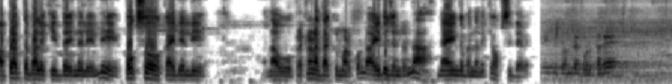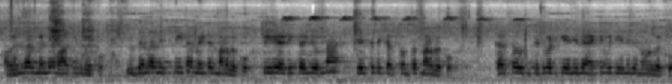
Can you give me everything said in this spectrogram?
ಅಪ್ರಾಪ್ತ ಬಾಲಕಿ ಇದ್ದ ಹಿನ್ನೆಲೆಯಲ್ಲಿ ಪೋಕ್ಸೋ ಕಾಯ್ದೆಯಲ್ಲಿ ನಾವು ಪ್ರಕರಣ ದಾಖಲು ಮಾಡಿಕೊಂಡು ಐದು ಜನರನ್ನ ನ್ಯಾಯಾಂಗ ಬಂಧನಕ್ಕೆ ಒಪ್ಪಿಸಿದ್ದೇವೆ. ತೊಂದರೆ ಕೊಡ್ತಾರೆ? ಅವೆಲ್ಲರ ಮೇಲೆ ವಾಸಿಡಬೇಕು ಇವ್ರದ್ದೆಲ್ಲ ಲಿಸ್ಟ್ ನೀಟಾಗಿ ಮೇಂಟೈನ್ ಮಾಡಬೇಕು. ಪೀರಿಯಾಡಿಕ್ ಆಗಿ ಇವ್ರನ್ನ ಸ್ಟೇಷನ್ಗೆ ಕರೆಸುವಂಥದ್ದು ಮಾಡಬೇಕು. ಕರೆಸೋ ಚಟುವಟಿಕೆ ಏನಿದೆ ಆಕ್ಟಿವಿಟಿ ಏನಿದೆ ನೋಡಬೇಕು.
